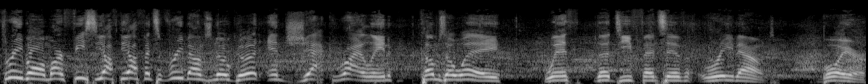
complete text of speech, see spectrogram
Three ball. Marfisi off the offensive rebounds, no good. And Jack Riley comes away with the defensive rebound. Boyer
